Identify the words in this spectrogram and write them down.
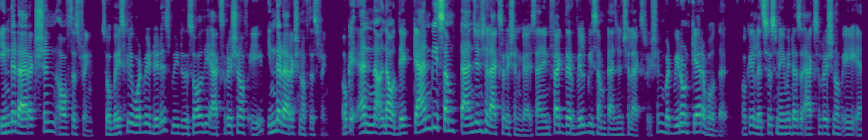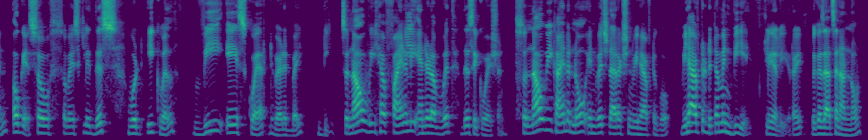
in the direction of the string. So basically what we did is we resolve the acceleration of A in the direction of the string. Okay, and now, now there can be some tangential acceleration guys. And in fact, there will be some tangential acceleration, but we don't care about that. Okay, let's just name it as acceleration of AN. Okay, so, so basically this would equal VA square divided by D. So now we have finally ended up with this equation. So now we kind of know in which direction we have to go. We have to determine VA clearly, right? Because that's an unknown.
